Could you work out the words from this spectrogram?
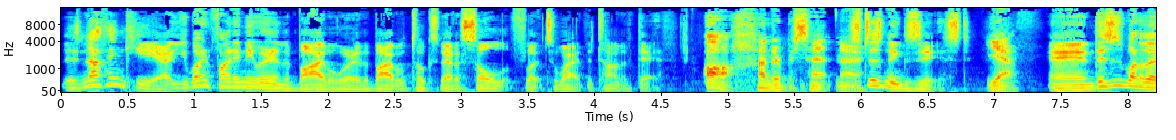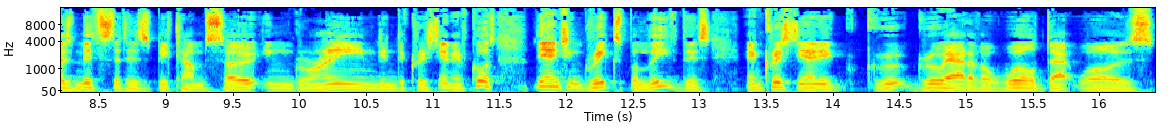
there's nothing here. You won't find anywhere in the Bible where the Bible talks about a soul that floats away at the time of death. Oh, 100% no. It doesn't exist. Yeah. And this is one of those myths that has become so ingrained into Christianity. Of course, the ancient Greeks believed this, and Christianity grew, grew out of a world that was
